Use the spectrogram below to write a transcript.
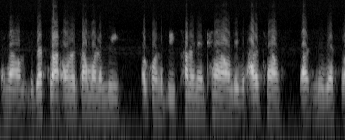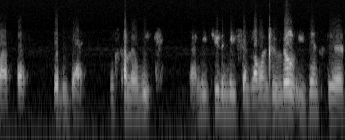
and um, the restaurant owners I want to meet are going to be coming in town. They were out of town starting new restaurants, but they'll be back this coming week. I need you to meet them. I want to do little events there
